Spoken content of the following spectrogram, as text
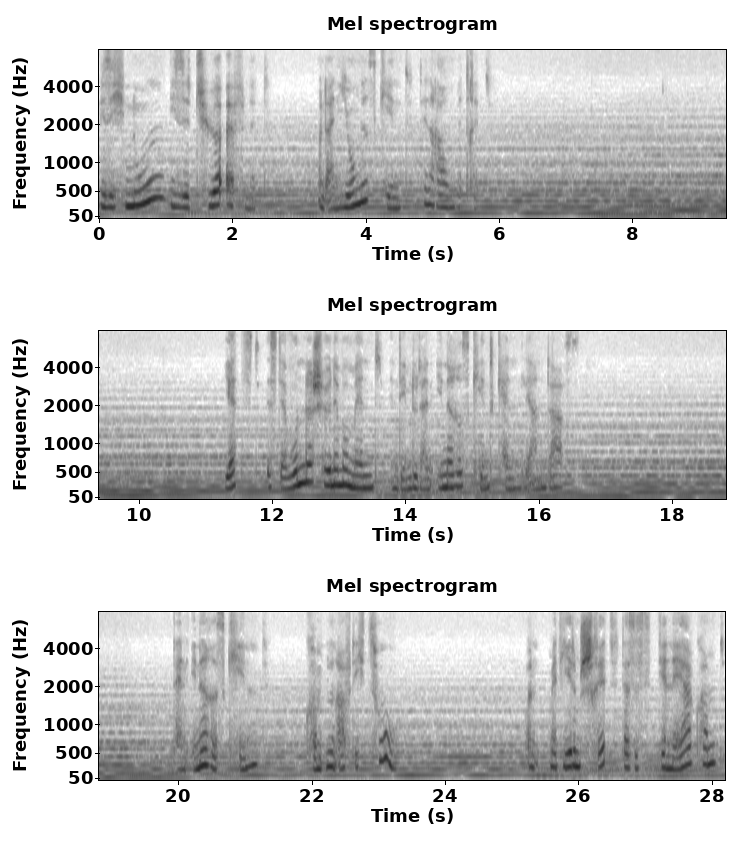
wie sich nun diese Tür öffnet und ein junges Kind den Raum betritt. Jetzt ist der wunderschöne Moment, in dem du dein inneres Kind kennenlernen darfst. Dein inneres Kind kommt nun auf dich zu. Und mit jedem Schritt, dass es dir näher kommt,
